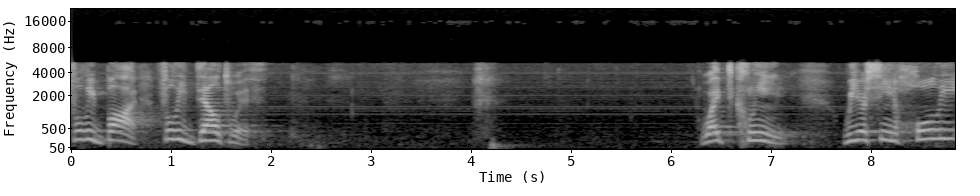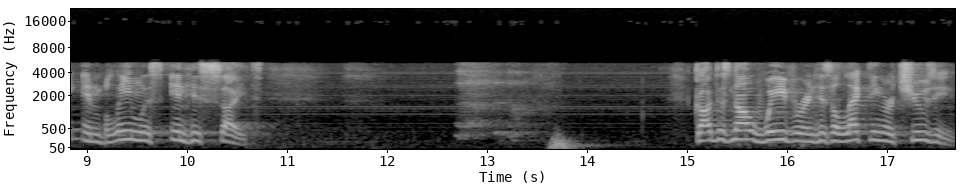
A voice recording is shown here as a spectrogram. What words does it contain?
fully bought, fully dealt with. Wiped clean. We are seen holy and blameless in His sight. God does not waver in His electing or choosing.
